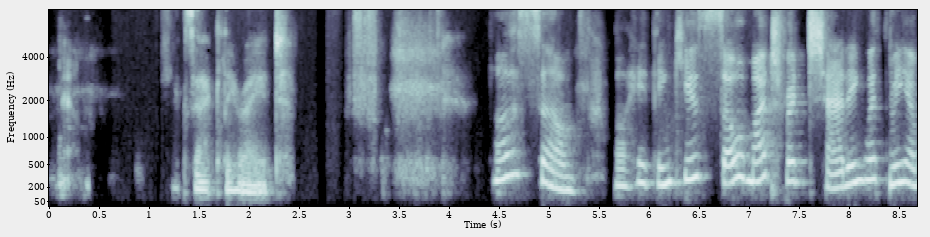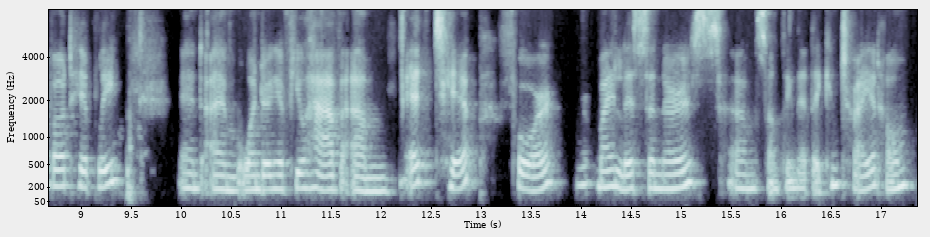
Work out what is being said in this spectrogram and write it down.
yeah exactly right awesome well hey thank you so much for chatting with me about Hiply and I'm wondering if you have um, a tip for my listeners, um, something that they can try at home.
